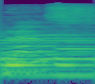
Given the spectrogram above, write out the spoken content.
promise.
